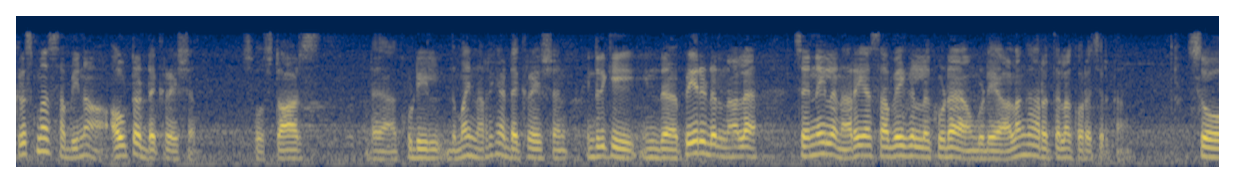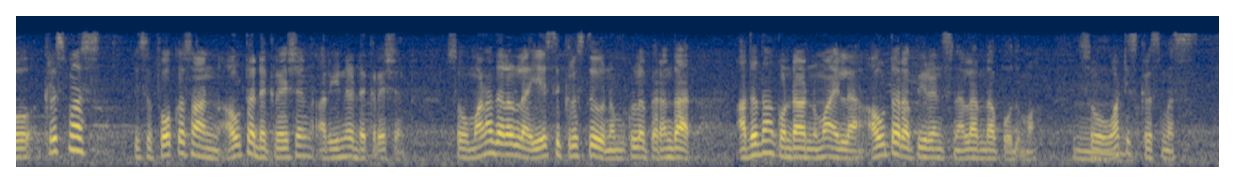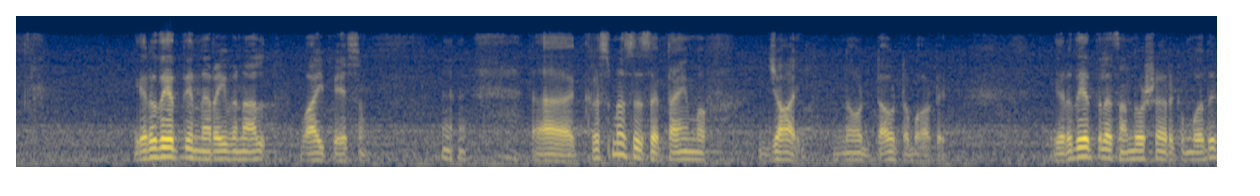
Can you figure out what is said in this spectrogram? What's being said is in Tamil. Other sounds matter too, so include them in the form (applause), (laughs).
கிறிஸ்மஸ் அப்படின்னா அவுட்டர் டெக்கரேஷன் ஸோ ஸ்டார்ஸ் குடில் இந்த மாதிரி நிறைய டெக்கரேஷன் இன்றைக்கு இந்த பேரிடர்னால சென்னையில் நிறைய சபைகளில் கூட அவங்களுடைய அலங்காரத்தெல்லாம் குறைச்சிருக்காங்க. So Christmas is focus on outer decoration or inner decoration so மனதளவில் இயேசு கிறிஸ்து நமக்குள்ளே பிறந்தார். அதை தான் கொண்டாடணுமா? இல்லை அவுட்டர் அப்பியரன்ஸ் நல்லா இருந்தால் போதுமா? ஸோ வாட் இஸ் கிறிஸ்மஸ் இருதயத்தின் நிறைவினால் வாய் பேசும். Christmas is a time of joy no doubt about it இருதயத்தில் சந்தோஷம் இருக்கும்போது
